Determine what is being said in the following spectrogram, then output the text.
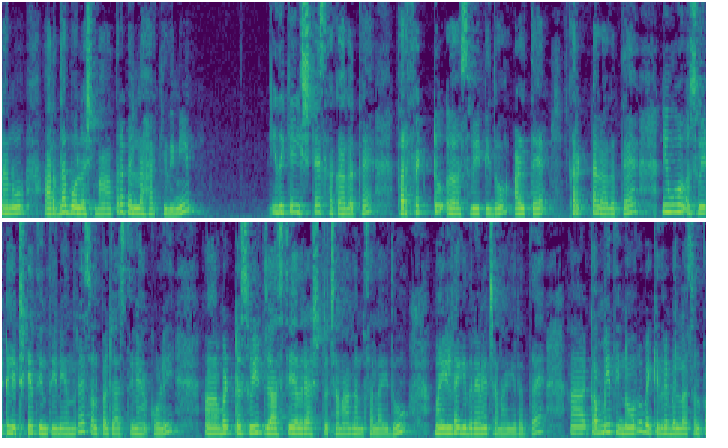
ನಾನು ಅರ್ಧ ಬೌಲಷ್ಟು ಮಾತ್ರ ಬೆಲ್ಲ ಹಾಕಿದ್ದೀನಿ. ಇದಕ್ಕೆ ಇಷ್ಟೇ ಸಾಕಾಗುತ್ತೆ. ಪರ್ಫೆಕ್ಟು ಸ್ವೀಟ್ ಇದು. ಅಳತೆ ಕರೆಕ್ಟಾಗಿ ಆಗುತ್ತೆ ನೀವು ಸ್ವೀಟ್ ಹೆಚ್ಚಿಗೆ ತಿಂತೀನಿ ಅಂದರೆ ಸ್ವಲ್ಪ ಜಾಸ್ತಿನೇ ಹಾಕ್ಕೊಳ್ಳಿ ಬಟ್ ಸ್ವೀಟ್ ಜಾಸ್ತಿ ಆದರೆ ಅಷ್ಟು ಚೆನ್ನಾಗಿ ಅನ್ಸಲ್ಲ ಇದು. ಮೈಲ್ಡಾಗಿದ್ರೇ ಚೆನ್ನಾಗಿರುತ್ತೆ. ಕಮ್ಮಿ ತಿನ್ನೋರು ಬೇಕಿದ್ರೆ ಬೆಲ್ಲ ಸ್ವಲ್ಪ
